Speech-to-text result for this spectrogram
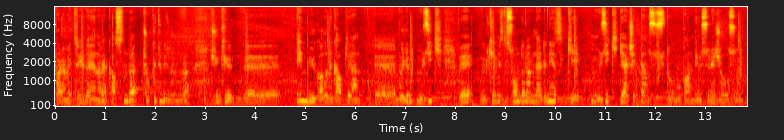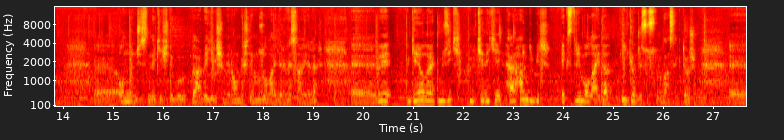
parametreye dayanarak aslında çok kötü bir durumda. Çünkü e, en büyük alanı kaplayan e, bölüm müzik ve ülkemizde son dönemlerde ne yazık ki müzik gerçekten sustu bu pandemi süreci olsun. Ee, onun öncesindeki işte bu darbe girişimleri, 15 Temmuz olayları vesaireler Ee, ve genel olarak müzik ülkedeki herhangi bir ekstrem olayda ilk önce susturulan sektör. Ee,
